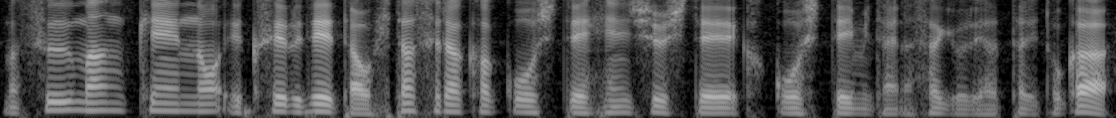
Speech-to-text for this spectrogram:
まあ、数万件の Excel データをひたすら加工して編集して加工してみたいな作業であったりとか、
